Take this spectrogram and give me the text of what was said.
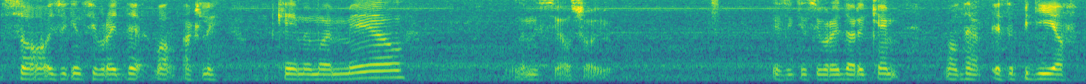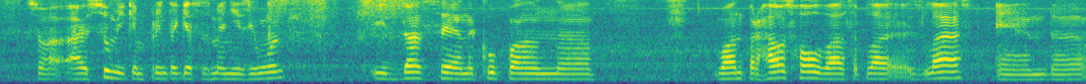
so as you can see right there well actually it came in my mail. Let me see I'll show you. As you can see right there it came well there is a PDF so I assume you can print I guess as many as you want. It does say on the coupon uh, one per household while supply is last and uh,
